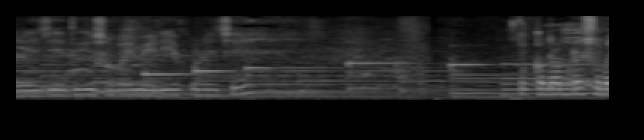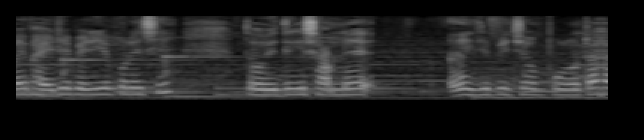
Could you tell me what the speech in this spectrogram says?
আর এই যে এদিকে সবাই বেরিয়ে পড়েছে। তখন আমরা সবাই বাইরে বেরিয়ে পড়েছি। তো ওইদিকে সামনে, এই যে পিছন পুরোটা,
